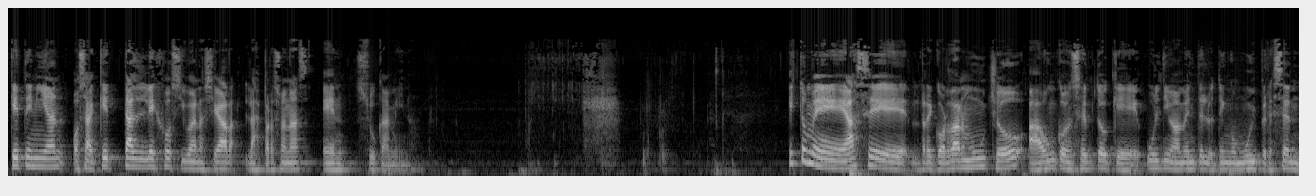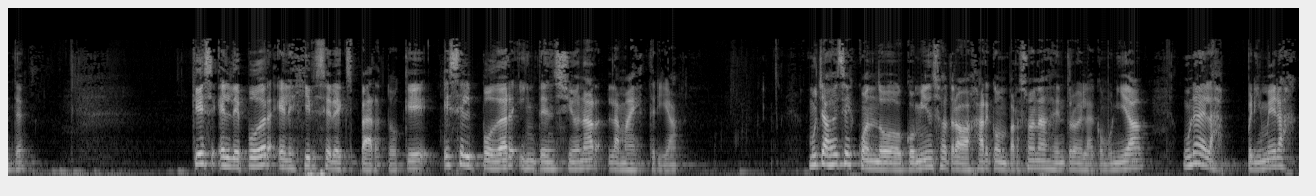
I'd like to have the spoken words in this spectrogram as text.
qué tenían, o sea, qué tan lejos iban a llegar las personas en su camino. Esto me hace recordar mucho a un concepto que últimamente lo tengo muy presente, que es el de poder elegir ser experto, que es el poder intencionar la maestría. Muchas veces cuando comienzo a trabajar con personas dentro de la comunidad, una de las primeras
